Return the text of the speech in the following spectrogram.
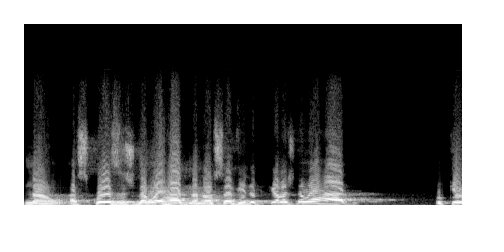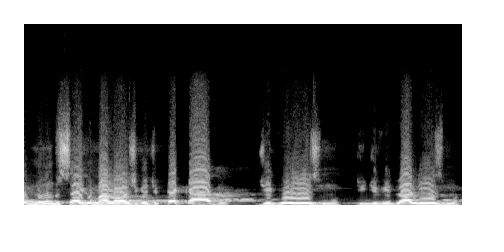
Não, as coisas dão errado na nossa vida porque elas dão errado. Porque o mundo segue uma lógica de pecado, de egoísmo, de individualismo,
